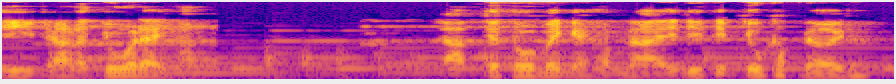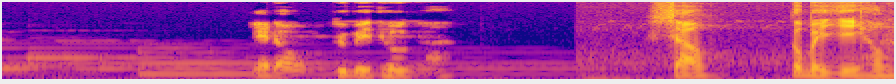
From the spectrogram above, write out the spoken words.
Thì ra là chú ở đây hả Làm cho tôi mấy ngày hôm nay đi tìm chú khắp nơi đó. Nghe đồn chú bị thương hả? Sao? Có bị gì không?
